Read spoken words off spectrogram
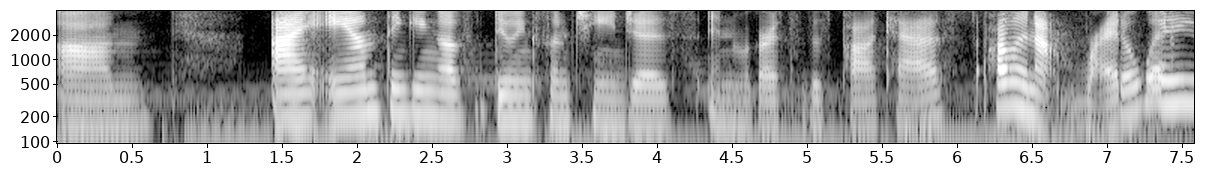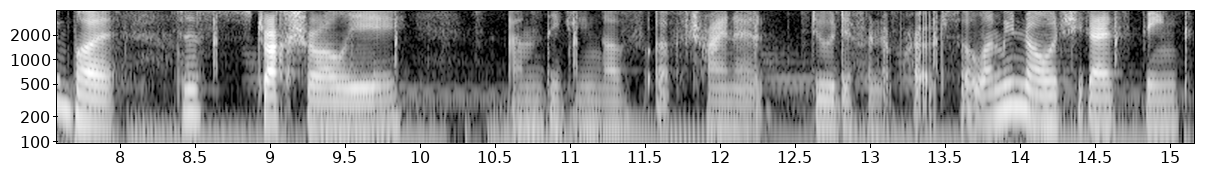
Um, I am thinking of doing some changes in regards to this podcast. Probably not right away, but just structurally, I'm thinking of, of trying to do a different approach. So let me know what you guys think.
